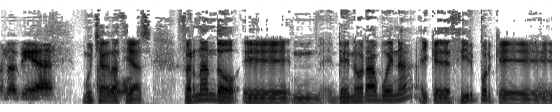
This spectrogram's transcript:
Buenos días. Muchas gracias. Fernando, eh, de enhorabuena, hay que decir, porque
